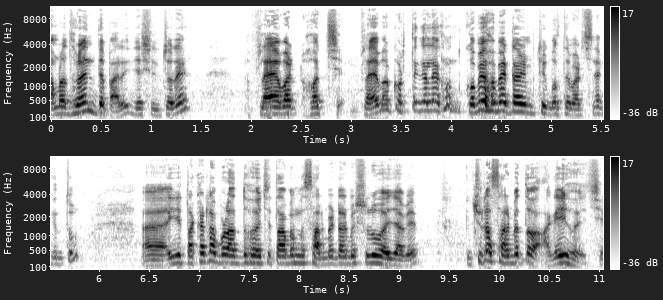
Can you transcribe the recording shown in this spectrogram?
আমরা ধরে নিতে পারি যে শিলচরে ফ্লাইওভার হচ্ছে। ফ্লাইওভার করতে গেলে এখন কবে হবে এটা আমি ঠিক বলতে পারছি না কিন্তু এই যে টাকাটা বরাদ্দ হয়েছে তার মানে সার্ভে টার্ভে শুরু হয়ে যাবে। কিছুটা সার্ভে তো আগেই হয়েছে।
